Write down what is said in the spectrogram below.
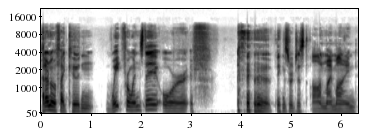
I don't know if I couldn't wait for Wednesday or if things were just on my mind.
